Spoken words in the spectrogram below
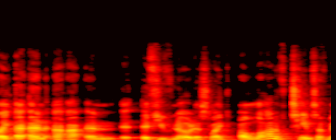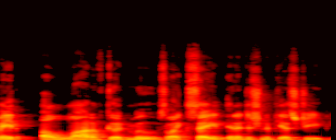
Like and and and if you've noticed, like a lot of teams have made a lot of good moves. Like say, in addition to PSG,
